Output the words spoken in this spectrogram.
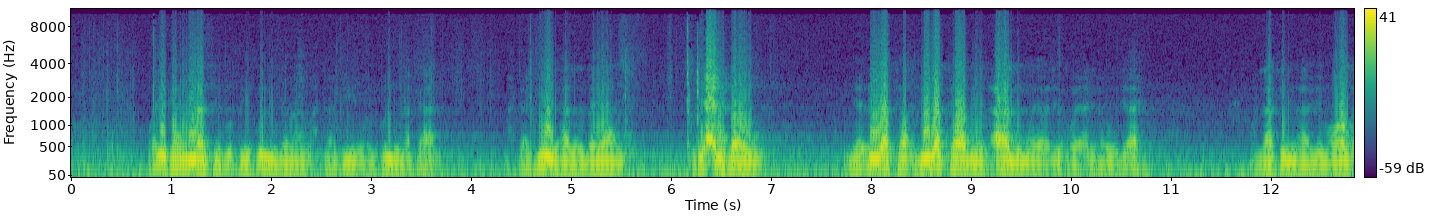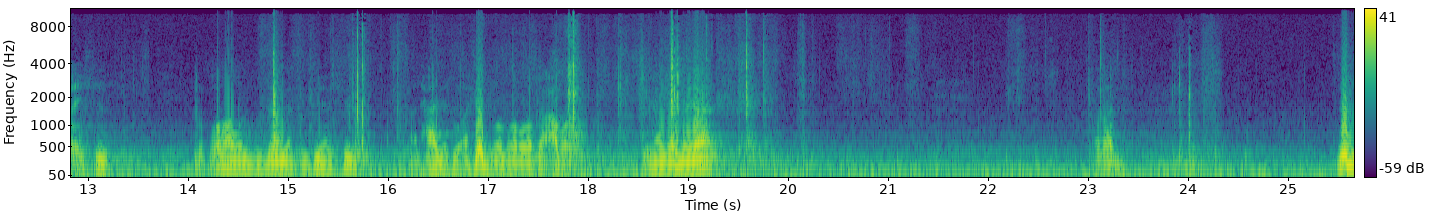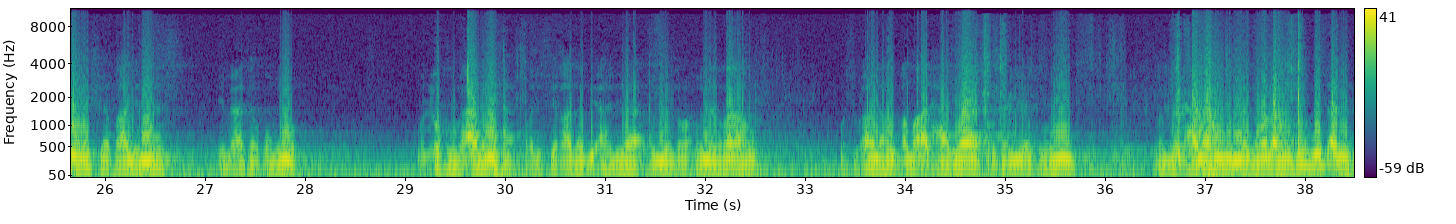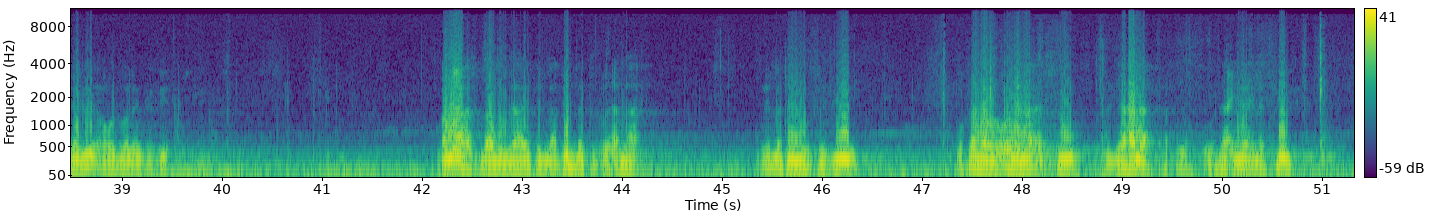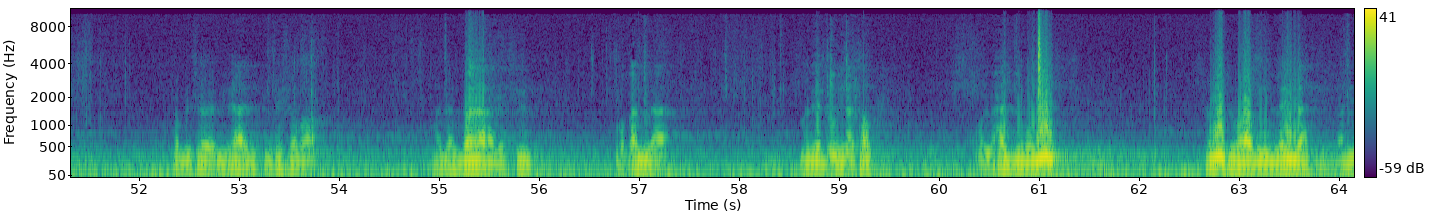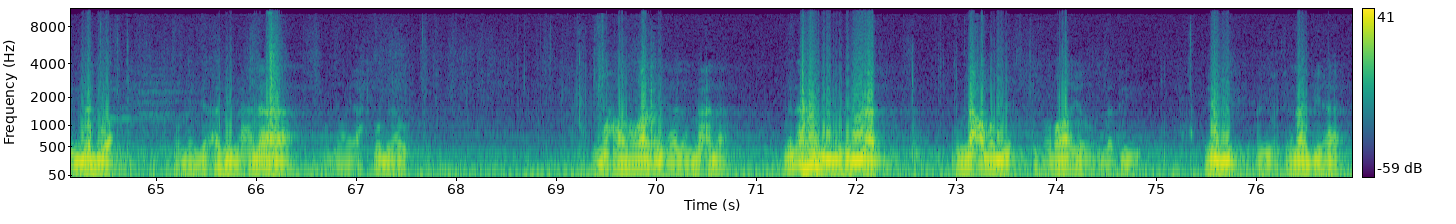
وإن كان الناس في كل زمان محتاجين وفي كل مكان محتاجين هذا البيان ليعرفه ليذكر به العالم ويعرفه الجاهل ولكنها في مواضع الشرك في القرى والبلدان التي فيها الشرك الحاجة أشد والضرورة أعظم في هذا البيان. فقد زين الشيطان للناس عبادة القبور. والعكوف عليها والاستغاثة بأهلها والنذر لهم وسؤالهم قضاء الحاجات وتفريج الكروب والذبح لهم والنذر لهم في بلدان كثيره ودول كثيره وما أسباب ذلك إلا قلة العلماء وقلة المرشدين وكثر علماء السوء والجهلة وداعين إلى الشرك. فبسبب ذلك انتشر هذا البلاء هذا الشرك وقل من يدعو إلى ترك ويحذر منه. فمثل هذه الليلة هذه الندوة وما جاء في معناها وما يحصل من المحاضرات في هذا المعنى من أهم المهمات ومن أعظم الفرائض التي يجب أن يعتنى بها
